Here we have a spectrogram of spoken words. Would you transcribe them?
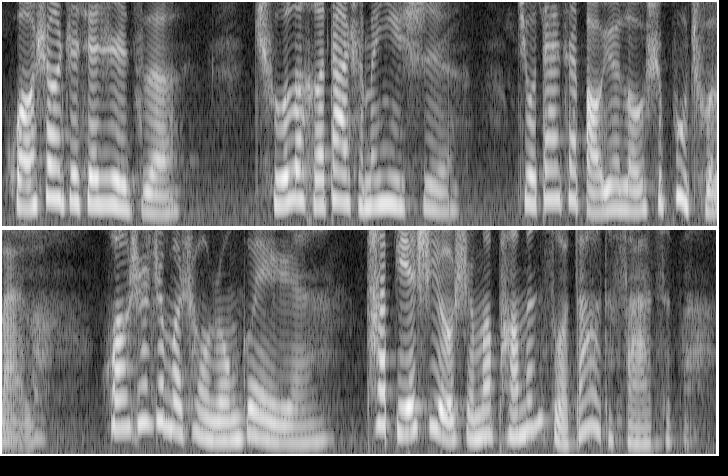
皇上这些日子，除了和大臣们议事，就待在宝月楼，是不出来了。皇上这么宠荣贵人，他别是有什么旁门左道的法子吧？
